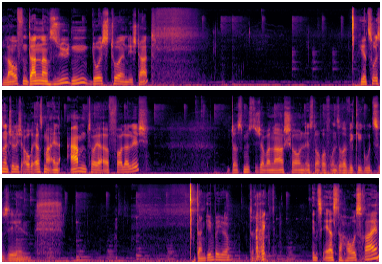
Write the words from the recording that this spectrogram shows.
Laufen dann nach Süden durchs Tor in die Stadt. Hierzu ist natürlich auch erstmal ein Abenteuer erforderlich. Das müsste ich aber nachschauen, ist auch auf unserer Wiki gut zu sehen. Dann gehen wir hier direkt ins erste Haus rein,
